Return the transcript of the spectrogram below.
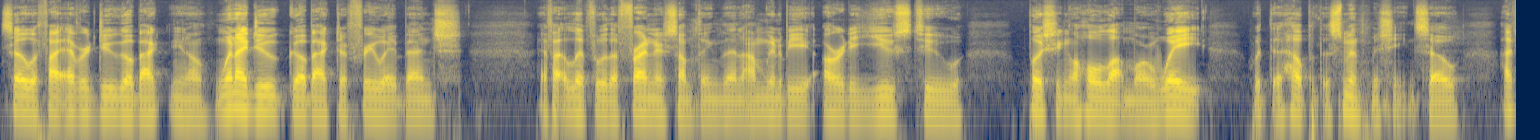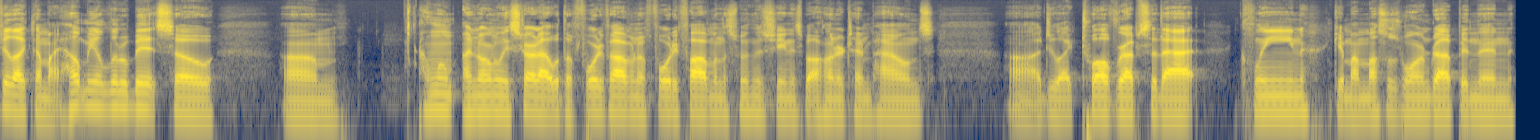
So if I ever do go back, you know, when I do go back to free weight bench, if I lift with a friend or something, then I'm going to be already used to pushing a whole lot more weight with the help of the Smith machine. So I feel like that might help me a little bit. So um, I normally start out with a 45 and a 45 on the Smith machine. It's about 110 pounds. Uh, I do like 12 reps of that clean, get my muscles warmed up, and then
